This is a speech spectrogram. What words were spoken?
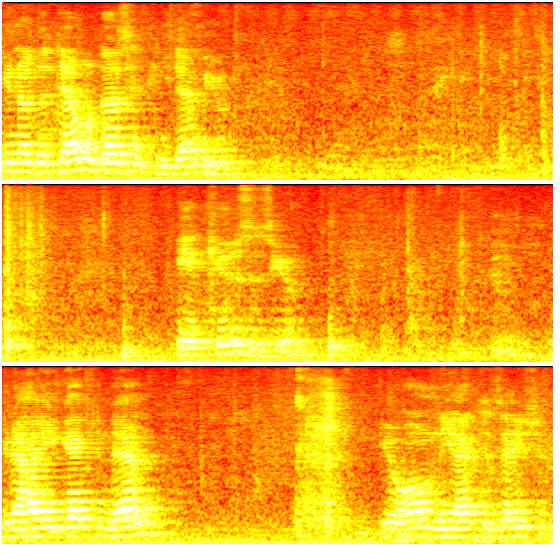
You know, the devil doesn't condemn you. He accuses you. You know how you get condemned? You own the accusation.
